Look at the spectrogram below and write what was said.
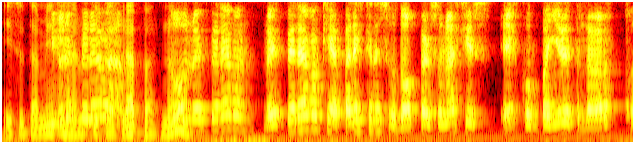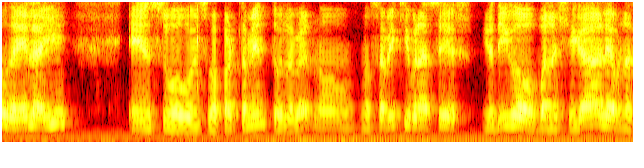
eso también no es algo esperaba. que te atrapa, ¿no? No, no esperaban, no esperaba que aparezcan esos dos personajes, es compañero de trabajo de él ahí en su, en su apartamento, la verdad, no, no sabía qué iban a hacer. Yo digo, van a llegar, le van a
